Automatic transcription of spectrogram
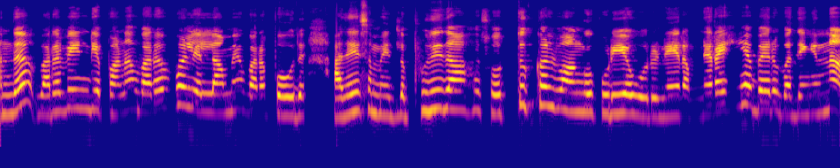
அந்த வரவேண்டிய பண வரவுகள் எல்லாமே வரப்போகுது. அதே சமயத்துல புதிதாக சொத்துக்கள் வாங்கக்கூடிய ஒரு நேரம். நிறைய பேர் பாத்தீங்கன்னா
